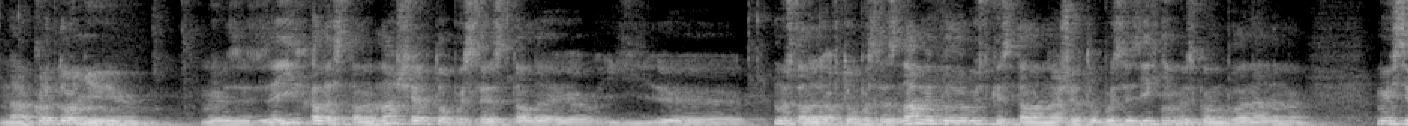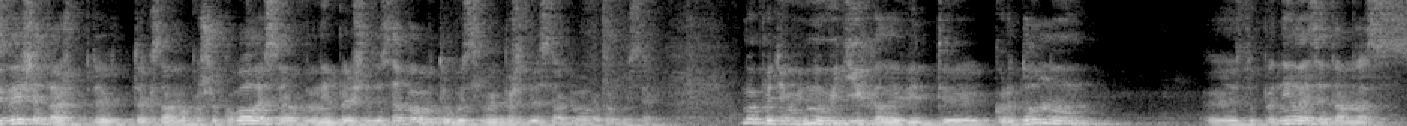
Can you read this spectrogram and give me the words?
На кордоні ми заїхали, стали наші автобуси, стали, е, ну, стали автобуси з нами білоруські, стали наші автобуси з їхніми військовополоненими. Ми всі вийшли, так, так само пошокувалися, вони прийшли до себе в автобусі, ви прийшли до себе в автобуси. Ми потім ну, від'їхали від е, кордону, е, зупинилися, там нас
